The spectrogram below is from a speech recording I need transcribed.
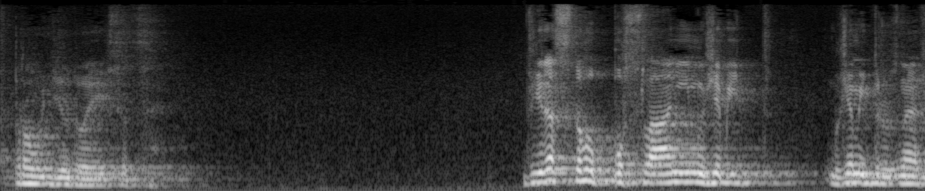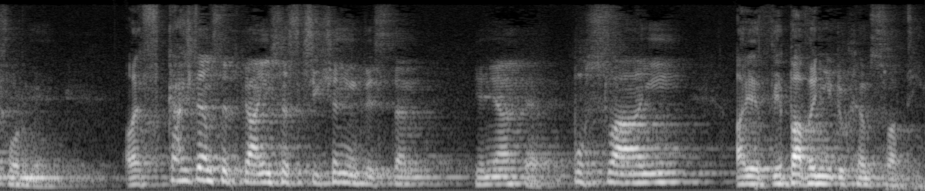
vproudil do jejich srdce. Výraz toho poslání může, být, může mít různé formy. Ale v každém setkání se skříšeným Kristem je nějaké poslání a je vybavení Duchem Svatým.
